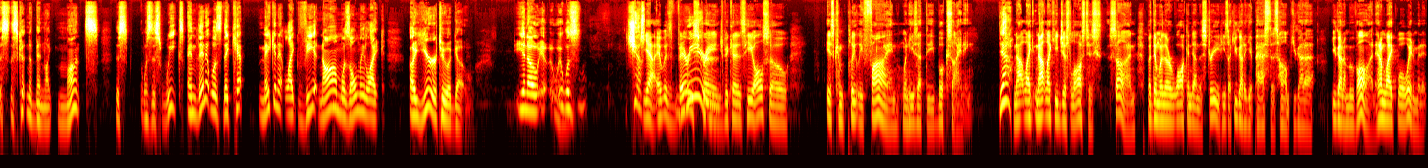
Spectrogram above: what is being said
this this couldn't have been like months. This was this weeks, and then it was they kept making it like Vietnam was only like a year or two ago. You know, it, it mm. was just Yeah, it was very weird. strange because he also is completely fine when he's at the book signing. Yeah, Not like not like he just lost his son, but then when they're walking down the street, he's like, "You got to get past this hump. You gotta you got to move on." And I'm like, "Well, wait a minute.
